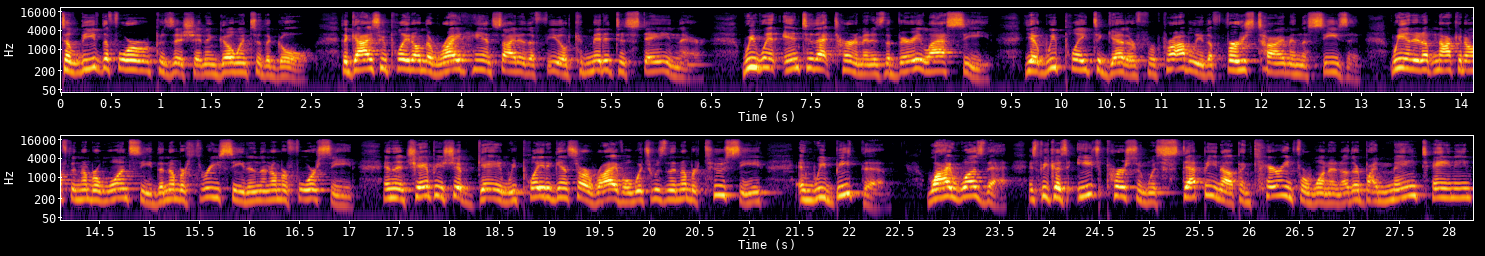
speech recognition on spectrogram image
to leave the forward position and go into the goal. The guys who played on the right hand side of the field committed to staying there. We went into that tournament as the very last seed, yet we played together for probably the first time in the season. We ended up knocking off the number one seed, the number three seed, and the number four seed. And then championship game, we played against our rival, which was the number two seed, and we beat them. Why was that? It's because each person was stepping up and caring for one another by maintaining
